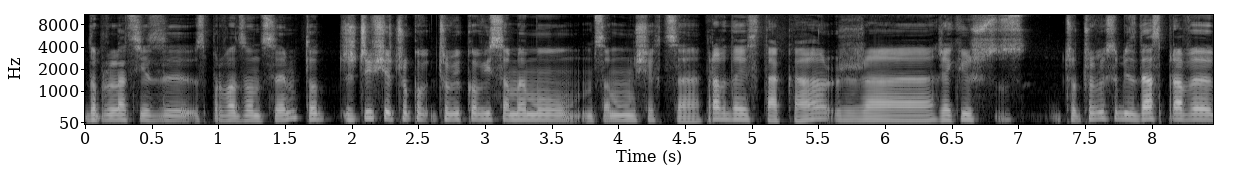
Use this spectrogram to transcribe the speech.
dobrą relację z, z prowadzącym, to rzeczywiście człowiekowi samemu, samemu się chce. Prawda jest taka, że jak już człowiek sobie zda sprawę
